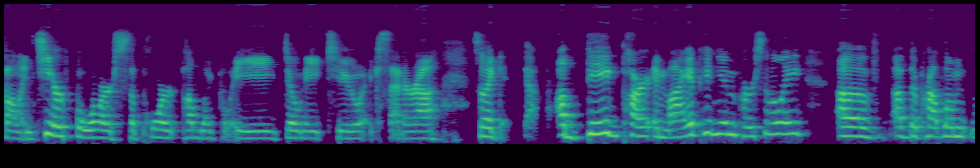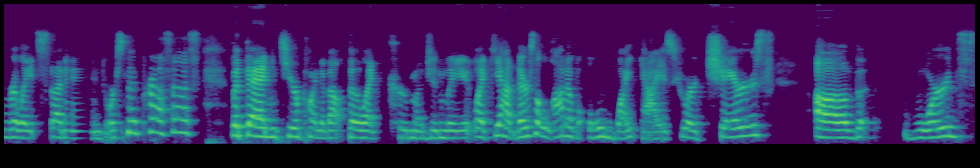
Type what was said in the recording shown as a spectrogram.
volunteer for, support publicly, donate to, etc. So like a big part, in my opinion, personally, of of the problem relates to that endorsement process. But then to your point about the like curmudgeonly, like yeah, there's a lot of old white guys who are chairs of wards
